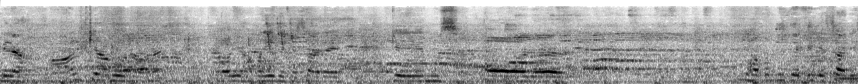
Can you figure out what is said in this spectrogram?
मेरा हाल क्या हो रहा है। और यहाँ पर ये देखे सारे गेम्स और, यहाँ पर भी देखे ये सारी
